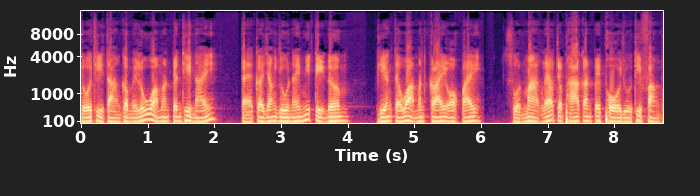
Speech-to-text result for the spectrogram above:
โดยที่ต่างก็ไม่รู้ว่ามันเป็นที่ไหน แต่ก็ยังอยู่ในมิติเดิม เพียงแต่ว่ามันไกลออกไป ส่วนมากแล้วจะพากันไปโผล่อยู่ที่ฝั่งพ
